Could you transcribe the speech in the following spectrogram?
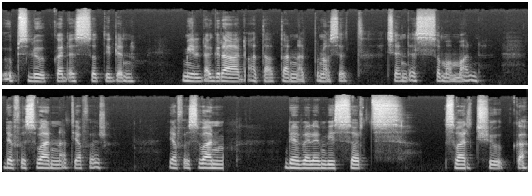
uppslukades så till den milda grad att allt annat på något sätt kändes som om man, det försvann, att jag, för, jag försvann. Det är väl en viss sorts svartsjuka.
